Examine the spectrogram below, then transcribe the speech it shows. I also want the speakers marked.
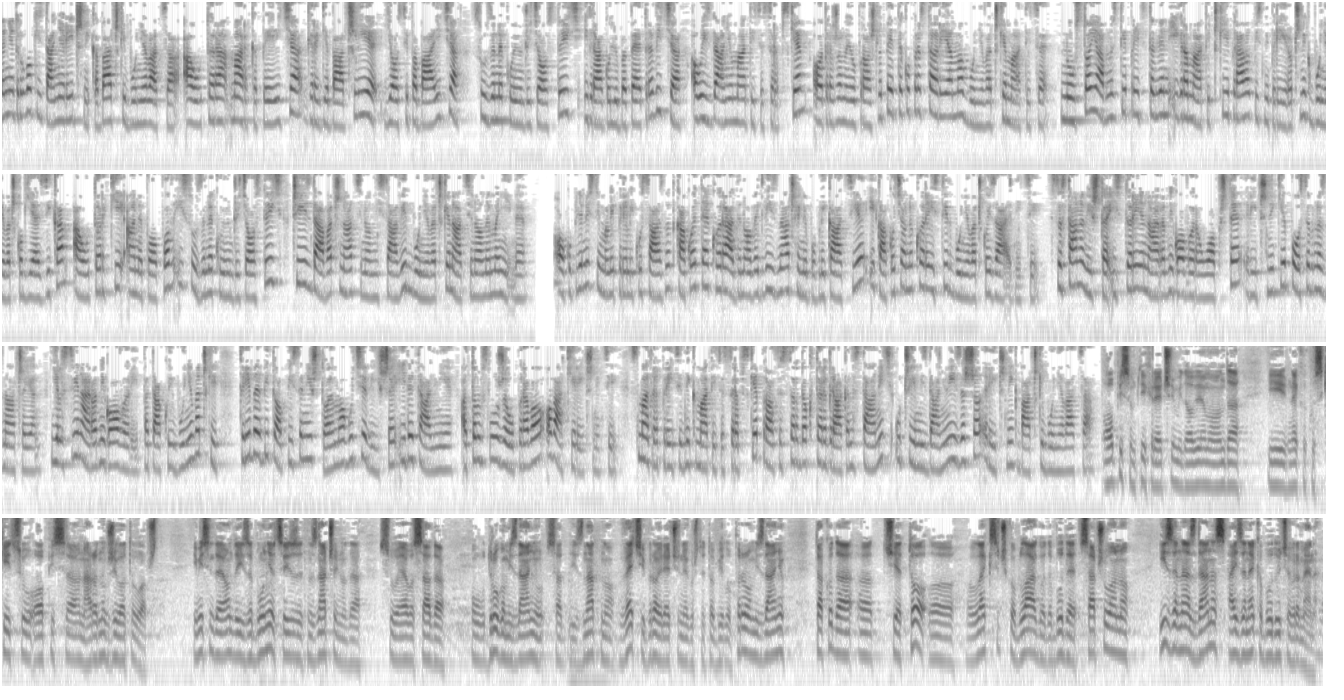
Speaker 1: predstavljanje drugog izdanja ričnika Bački Bunjevaca, autora Marka Pejića, Grege Bačlije, Josipa Bajića, Suzane Kujundžić-Ostojić i Dragoljuba Petrovića, a u izdanju Matice Srpske održano je u prošle petak u prostorijama Bunjevačke matice. Nusto javnosti je predstavljen i gramatički i pravopisni priročnik bunjevačkog jezika autorki Ane Popov i Suzane Kujundžić-Ostojić, čiji je izdavač Nacionalni savit Bunjevačke nacionalne manjine. Okupljeni su imali priliku saznat kako je teko rad na ove dvi značajne publikacije i kako će one koristiti bunjevačkoj zajednici. Sa stanovišta istorije narodnih govora uopšte, ričnik je posebno značajan, jer svi narodni govori, pa tako i bunjevački, treba je biti opisani što je moguće više i detaljnije, a tom služe upravo ovaki ričnici, smatra predsjednik Matice Srpske profesor dr. Dragan Stanić, u čijem izdanju je izašao ričnik Bački Bunjevaca.
Speaker 2: Opisom tih reči mi dobijemo onda i nekakvu skicu opisa narodnog života uopšte. I mislim da je onda i za Bunjevce izuzetno značajno da su evo sada u drugom izdanju sad i znatno veći broj reči nego što je to bilo u prvom izdanju, tako da e, će to e, leksičko blago da bude sačuvano i za nas danas, a i za neka buduća vremena.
